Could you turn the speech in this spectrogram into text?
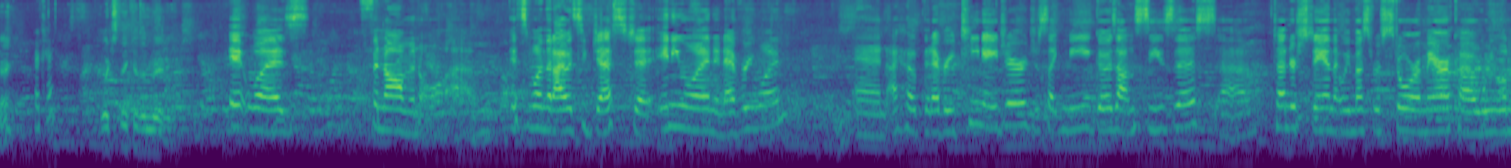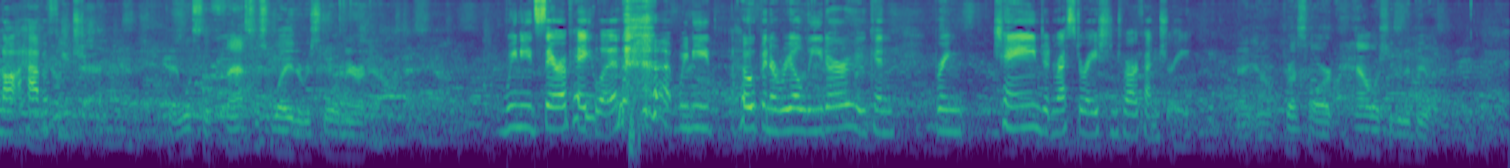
Okay. Okay. What you think of the movie? It was phenomenal. Um, it's one that I would suggest to anyone and everyone. And I hope that every teenager, just like me, goes out and sees this uh, to understand that we must restore America. We will not have a future. Okay, what's the fastest way to restore America? We need Sarah Palin. we need hope in a real leader who can bring change and restoration to our country. Okay, and I'll press hard. How is she going to do it?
